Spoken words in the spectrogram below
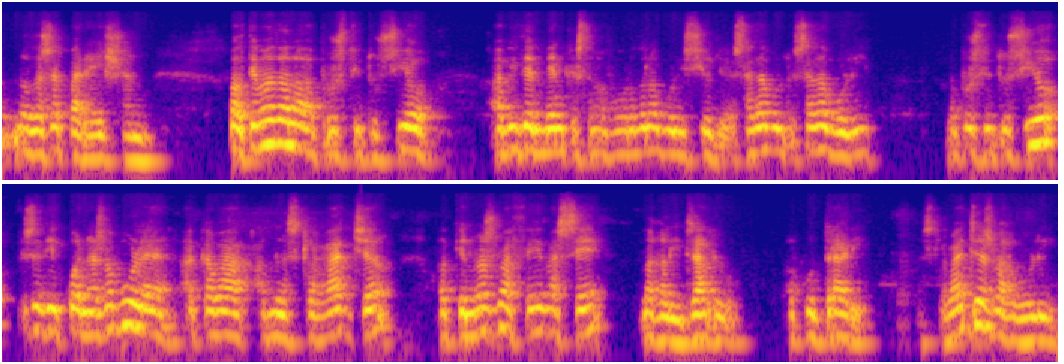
no desapareixen. Pel tema de la prostitució, evidentment que estem a favor de l'abolició, s'ha d'abolir. La prostitució, és a dir, quan es va voler acabar amb l'esclavatge, el que no es va fer va ser legalitzar-lo. Al contrari, l'esclavatge es va abolir.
